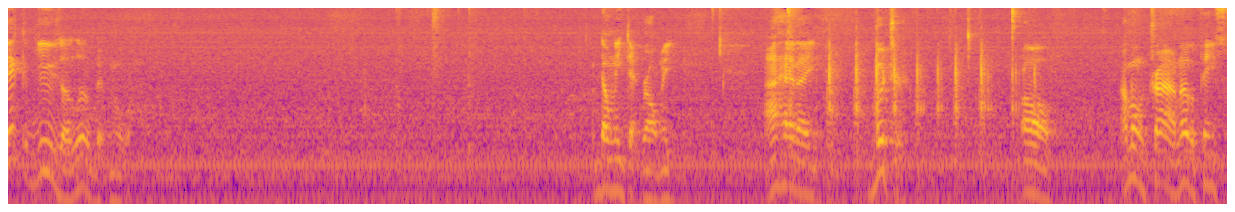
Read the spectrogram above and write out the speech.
It could use a little bit more. Don't eat that raw meat. I had a butcher. Oh, I'm gonna try another piece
